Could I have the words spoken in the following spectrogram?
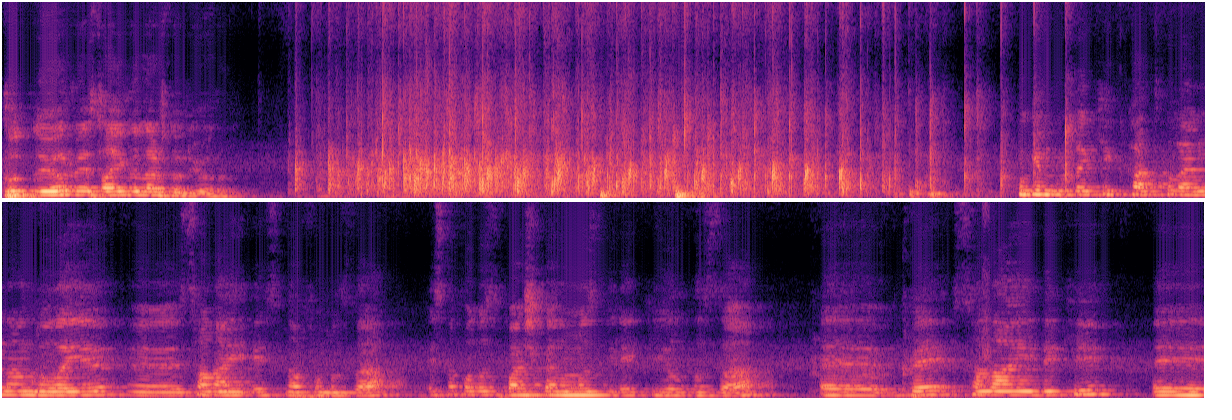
kutluyor ve saygılar sunuyorum. Bugün buradaki katkılarından dolayı e, sanayi esnafımıza, Esnaf Odası Başkanımız Dilek Yıldız'a e, ve sanayideki e,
